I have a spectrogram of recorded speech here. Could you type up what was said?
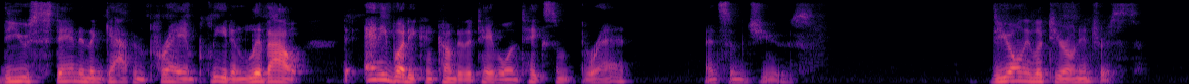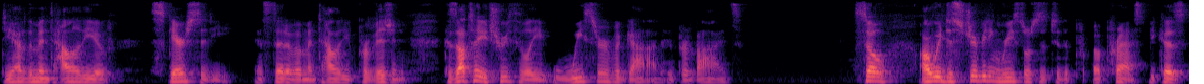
Do you stand in the gap and pray and plead and live out that anybody can come to the table and take some bread and some juice? Do you only look to your own interests? Do you have the mentality of scarcity instead of a mentality of provision? Because I'll tell you truthfully, we serve a God who provides. So, are we distributing resources to the oppressed because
